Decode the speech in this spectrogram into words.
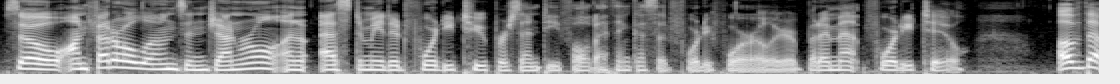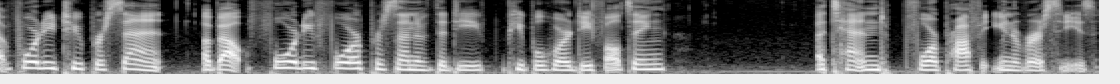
So on federal loans in general, an estimated 42% default. I think I said 44 earlier, but I meant 42. Of that 42%, about 44% of the de- people who are defaulting attend for profit universities,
